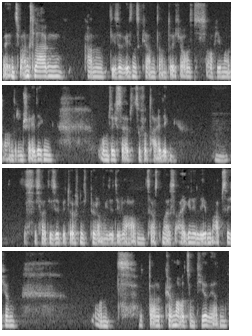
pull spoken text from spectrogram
Weil in Zwangslagen kann dieser Wesenskern dann durchaus auch jemand anderen schädigen, um sich selbst zu verteidigen. Mhm. Das ist halt diese Bedürfnispyramide, die wir haben. Zuerst mal das eigene Leben absichern und da können wir auch zum Tier werden.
